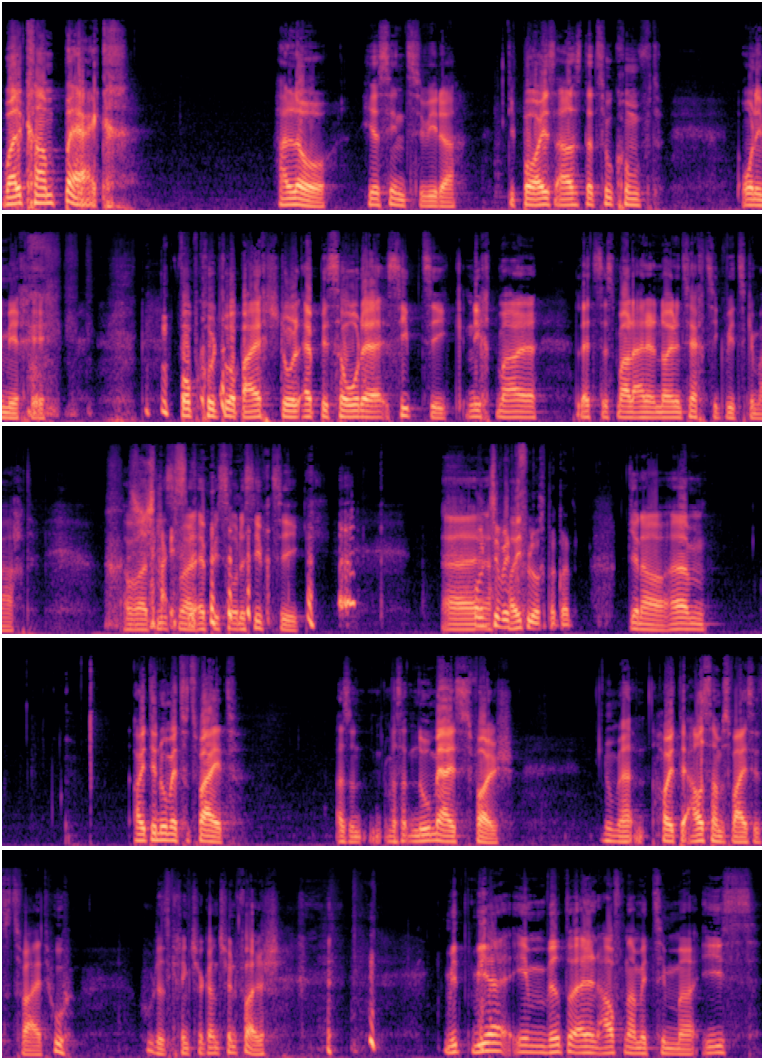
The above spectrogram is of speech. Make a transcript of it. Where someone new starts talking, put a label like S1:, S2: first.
S1: Welcome back. Hallo, hier sind sie wieder. Die Boys aus der Zukunft ohne Michi. Popkultur Beichtstuhl Episode 70. Nicht mal letztes Mal einen 69 Witz gemacht. Aber
S2: Scheiße.
S1: diesmal Episode 70. Äh,
S2: Und schon wieder
S1: heut-
S2: geflucht, oh Gott.
S1: Genau. Ähm, heute nur mehr zu zweit. Also, was hat nur mehr ist falsch. Nur mehr heute ausnahmsweise zu zweit. Huh. Huh, das klingt schon ganz schön falsch. Mit mir im virtuellen Aufnahmezimmer ist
